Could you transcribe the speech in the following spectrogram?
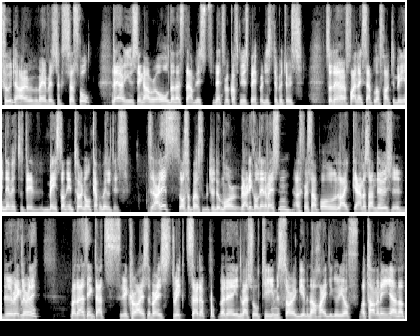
food, are very, very successful. They are using our old and established network of newspaper distributors. So they are a fine example of how to be innovative based on internal capabilities. And it's also possible to do more radical innovation, as for example, like Amazon does uh, regularly. But I think that requires a very strict setup where the individual teams are given a high degree of autonomy and at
